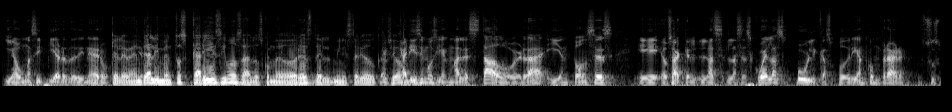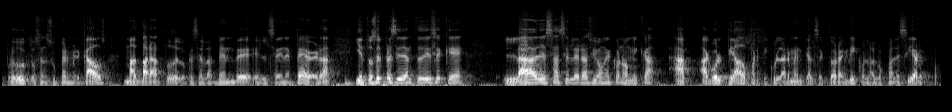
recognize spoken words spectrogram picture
y aún así pierde dinero. Que le vende alimentos carísimos a los comedores del Ministerio de Educación. Carísimos y en mal estado, ¿verdad? Y entonces, eh, o sea, que las, las escuelas públicas podrían comprar sus productos en supermercados más barato de lo que se las vende el CNP, ¿verdad? Y entonces el presidente dice que la desaceleración económica ha, golpeado particularmente al sector agrícola, lo cual es cierto,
